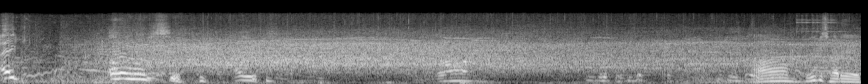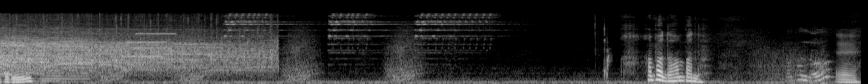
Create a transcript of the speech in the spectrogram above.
아이, 어우 씨. 아이. 아, 왜 이렇게 잘해 애들이? 한 판 더, 한 판 더. 한번 더? 예.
